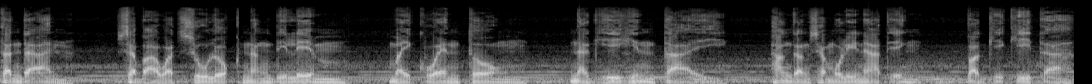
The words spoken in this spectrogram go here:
Tandaan, sa bawat sulok ng dilim, may kwentong naghihintay hanggang sa muli nating pagkikita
